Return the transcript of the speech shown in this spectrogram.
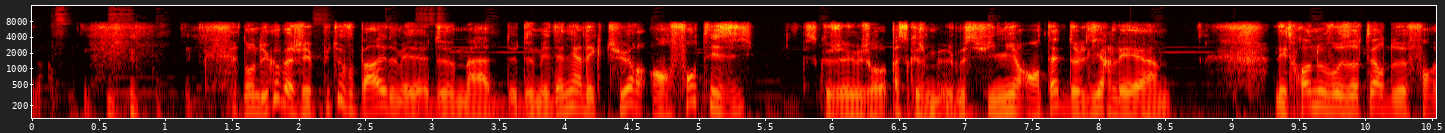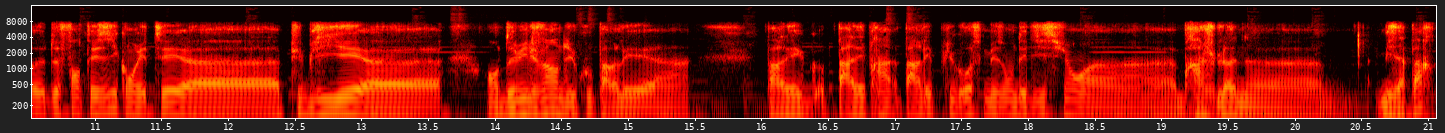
Donc du coup, bah, je vais plutôt vous parler de mes, dernières lectures en fantasy, parce que, je, me, suis mis en tête de lire les, euh, trois nouveaux auteurs de, fan- de fantasy qui ont été euh, publiés euh, en 2020, du coup, par les, plus grosses maisons d'édition, euh, Brajlon mis à part.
